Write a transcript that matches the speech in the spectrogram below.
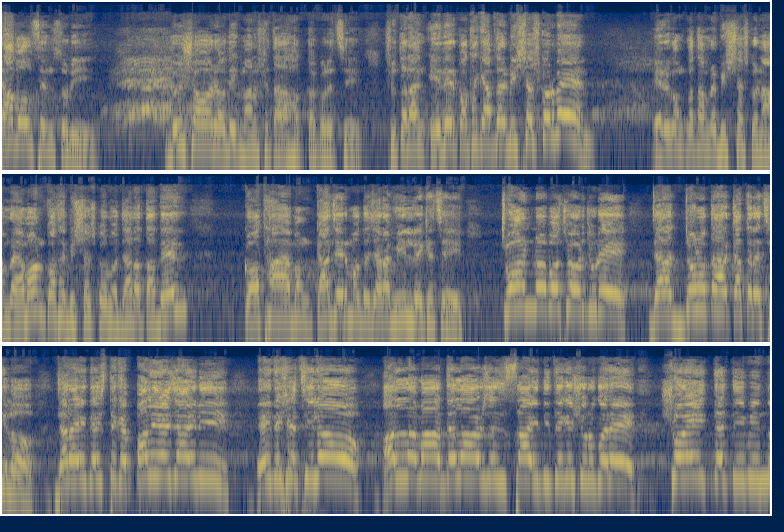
ডাবল সেঞ্চুরি দুই দুইশোর অধিক মানুষকে তারা হত্যা করেছে। সুতরাং এদের কথা কি আপনারা বিশ্বাস করবেন? এরকম কথা আমরা বিশ্বাস করি না। আমরা এমন কথা বিশ্বাস করব যারা তাদের কথা এবং কাজের মধ্যে যারা মিল রেখেছে। চুয়ান্ন বছর জুড়ে যারা জনতার কাতারে ছিল, যারা এই দেশ থেকে পালিয়ে যায়নি এই দেশে ছিল আল্লামা দেলার সাইদি থেকে শুরু করে শহীদ নেতৃবৃন্দ।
